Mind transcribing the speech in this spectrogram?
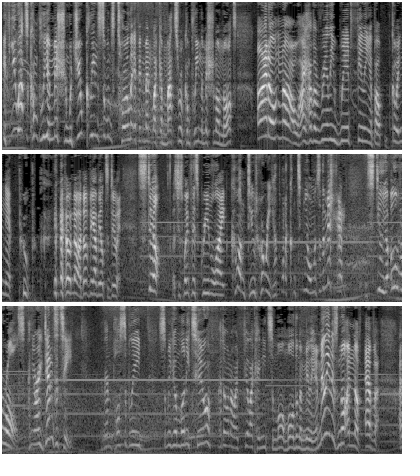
If you had to complete a mission, would you clean someone's toilet if it meant like a matter of completing the mission or not? I don't know. I have a really weird feeling about going near poop. I don't know. I don't think I'll be able to do it. Still, let's just wait for this green light. Come on, dude, hurry. I want to continue on with the mission and steal your overalls and your identity. Then possibly some of your money too? I don't know, I feel like I need some more, more than a million. A million is not enough, ever. I,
